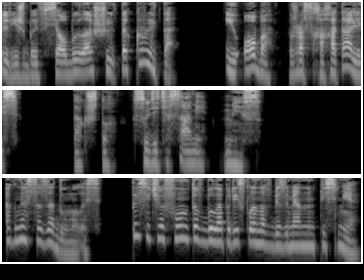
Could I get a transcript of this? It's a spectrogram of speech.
лишь бы все было шито-крыто». И оба расхохотались. Так что судите сами, мисс. Агнеса задумалась. Тысяча фунтов была прислана в безымянном письме.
